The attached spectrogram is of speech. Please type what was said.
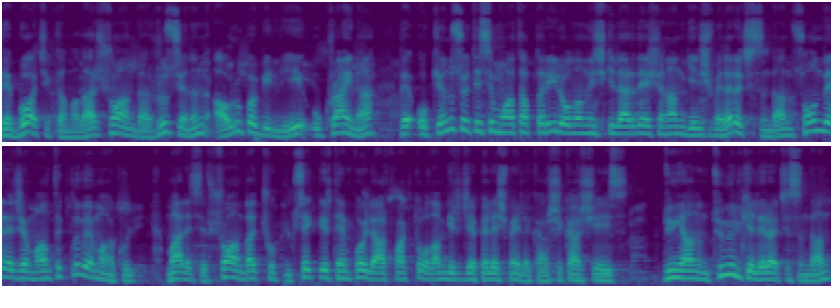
ve bu açıklamalar şu anda Rusya'nın Avrupa Birliği, Ukrayna ve okyanus ötesi muhataplarıyla olan ilişkilerde yaşanan gelişmeler açısından son derece mantıklı ve makul. Maalesef şu anda çok yüksek bir tempoyla artmakta olan bir cepheleşmeyle karşı karşıyayız. Dünyanın tüm ülkeleri açısından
